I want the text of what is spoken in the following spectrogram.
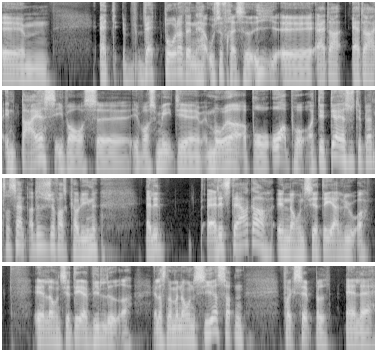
øh, at hvad bunder den her utilfredshed i? Øh, er, der, er der en bias i vores, øh, i vores mediemåder at bruge ord på? Og det er der, jeg synes, det bliver interessant, og det synes jeg faktisk, Karoline er lidt er lidt stærkere, end når hun siger, det er lyver, eller hun siger, det er vildleder, eller sådan noget. Men når hun siger sådan, for eksempel, ala,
